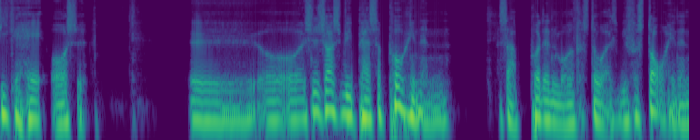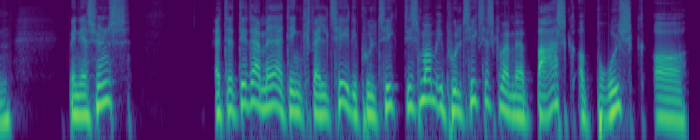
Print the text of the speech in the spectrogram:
de kan have også. Øh, og, og jeg synes også, at vi passer på hinanden. Altså på den måde forstår, altså vi forstår hinanden. Men jeg synes, at det der med, at det er en kvalitet i politik, det er som om i politik, så skal man være barsk og brysk og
